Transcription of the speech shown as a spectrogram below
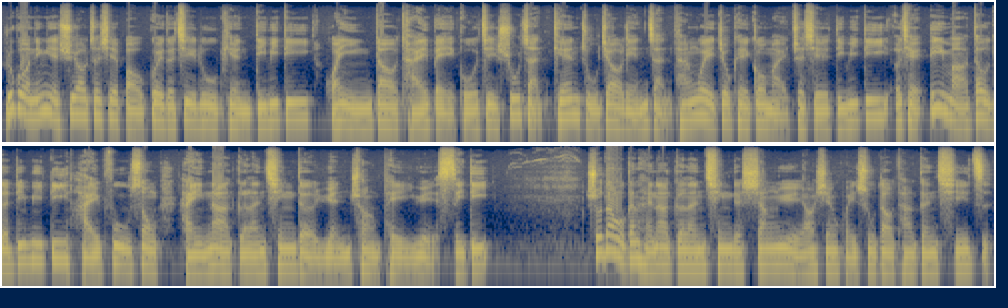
如果您也需要这些宝贵的纪录片 DVD，欢迎到台北国际书展天主教联展摊位就可以购买这些 DVD，而且利玛窦的 DVD 还附送海纳格兰青的原创配乐 CD。说到我跟海纳格兰青的相遇，也要先回溯到他跟妻子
